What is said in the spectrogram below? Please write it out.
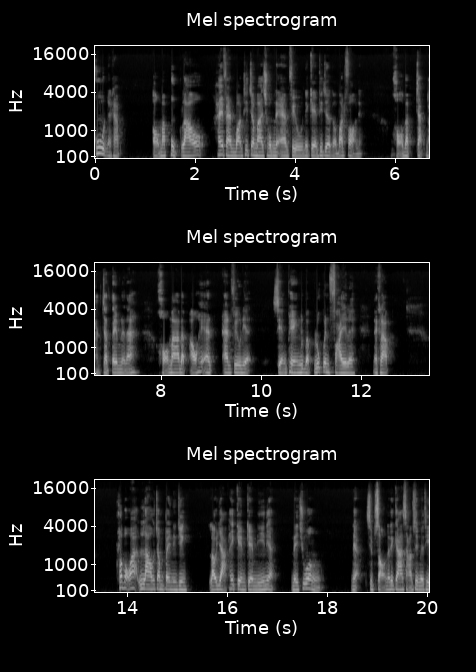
พูดนะครับ ออกมาปลุกเล้าให้แฟนบอลที่จะมาชมในแอนฟิลด์ในเกมที่เจอกับวัตฟอร์ดเนี่ย ขอแบบจัดหนักจัดเต็มเลยนะ ขอมาแบบเอาให้แอนฟิลด์เนี่ยเสียงเพลงแบบลุกเป็นไฟเลยนะครับเขาบอกว่าเราจำเป็นจริง ๆ เราอยากให้เกมเกมนี้เนี่ยในช่วงเนี่ย 12 นาฬิกา 30 นาที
